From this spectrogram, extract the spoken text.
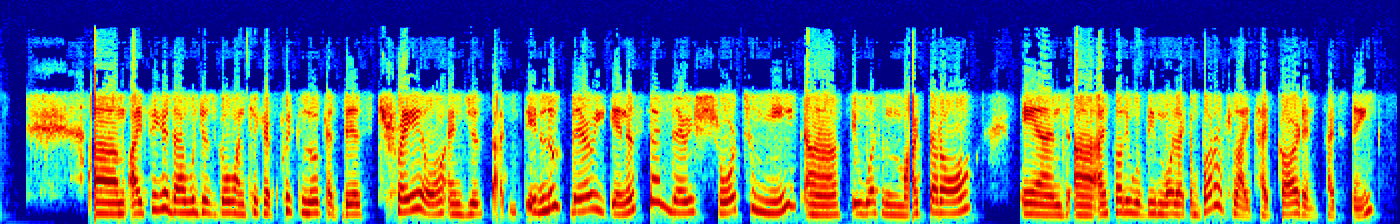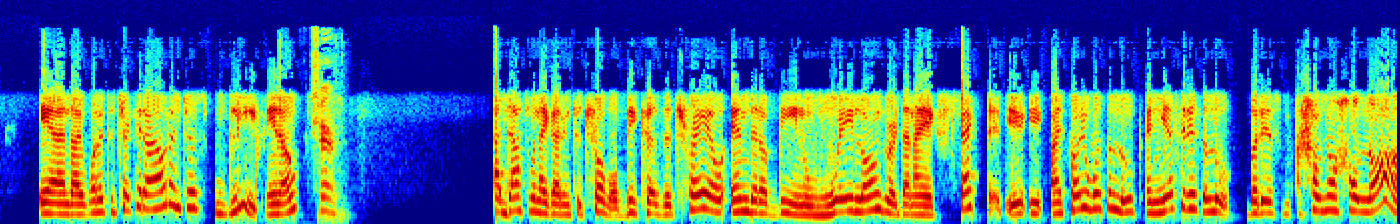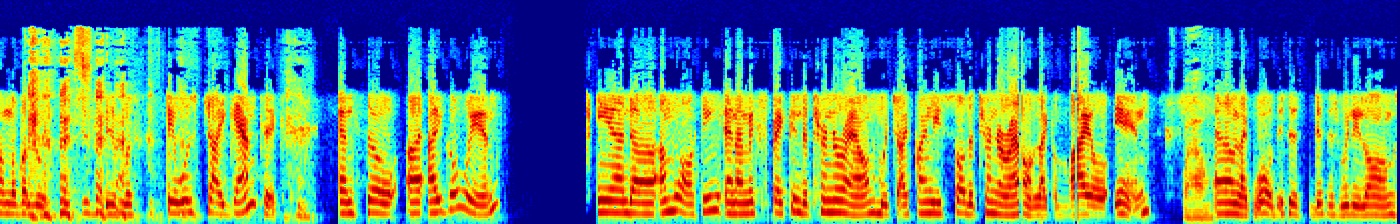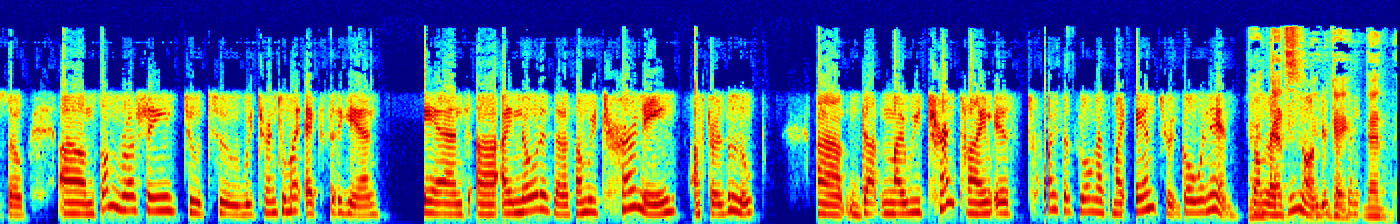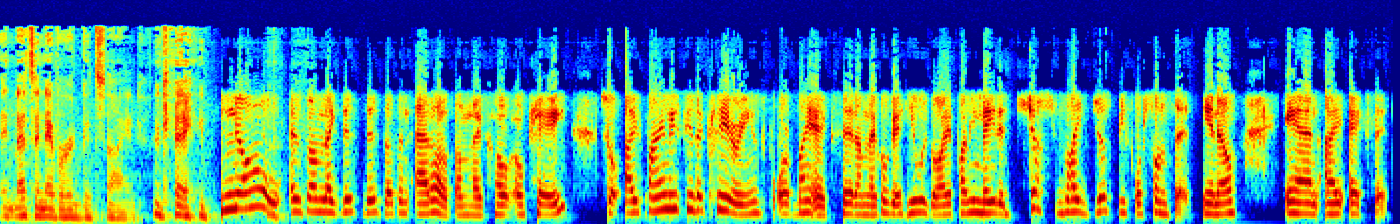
um, I figured I would just go and take a quick look at this trail and just, uh, it looked very innocent, very short to me. Uh, it wasn't marked at all. And uh, I thought it would be more like a butterfly type garden type thing. And I wanted to check it out and just leave, you know? Sure that's when I got into trouble because the trail ended up being way longer than I expected. It, it, I thought it was a loop, and yes, it is a loop, but it's I don't know how long of a loop. It, just, it was it was gigantic, and so I, I go in, And uh, I'm walking, and I'm expecting the turnaround, which I finally saw the turnaround like a mile in. Wow. And I'm like, whoa, this is this is really long. So, um, so I'm rushing to to return to my exit again, and uh, I noticed that as I'm returning after the loop, uh, that my return time is twice as long as my entry going in. So I'm like, hang on, this okay, doesn't. that, and that's a never a good sign. Okay. No, and so I'm like, this this doesn't add up. I'm like, oh, okay. So I finally see the clearings for my exit. I'm like, okay, here we go. I finally made it just right, just before sunset, you know, and I exit.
